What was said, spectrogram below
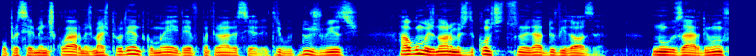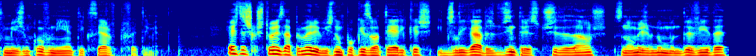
ou para ser menos claro, mas mais prudente, como é e deve continuar a ser atributo dos juízes, algumas normas de constitucionalidade duvidosa, no usar de um eufemismo conveniente e que serve perfeitamente. Estas questões, à primeira vista um pouco esotéricas e desligadas dos interesses dos cidadãos, se não mesmo do mundo da vida,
